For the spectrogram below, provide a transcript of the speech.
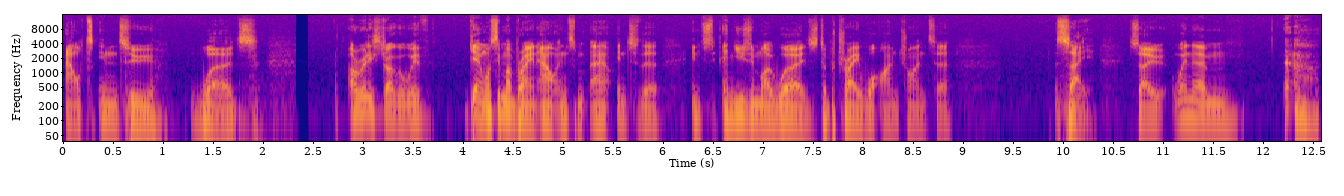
out into words. I really struggle with getting what's in my brain out into out into the into, and using my words to portray what I'm trying to say. So when um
